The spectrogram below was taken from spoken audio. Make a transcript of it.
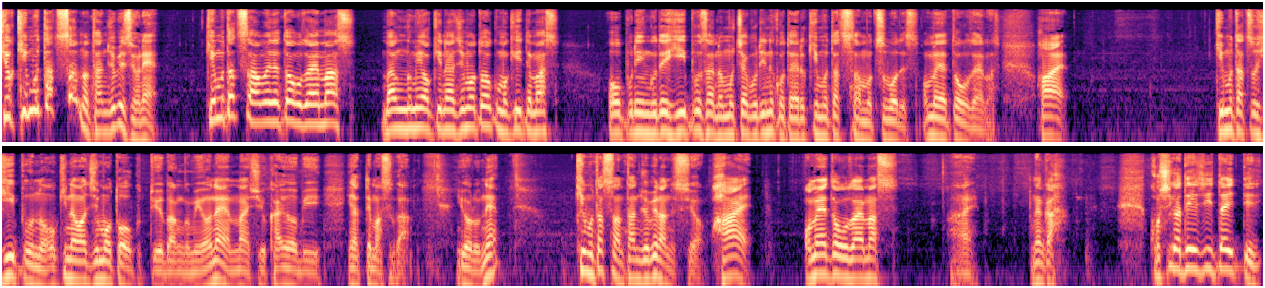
今日キムタツさんの誕生日ですよね。キムタツさんおめでとうございます。番組沖縄地元トークも聞いてます。オープニングでヒープーさんの無茶ぶりに答えるキムタツさんもツボです。おめでとうございます。はい。キムタツヒープーの沖縄地元トークっていう番組をね毎週火曜日やってますが夜ね。キムタツさん誕生日なんですよ。はい。おめでとうございます。はい。なんか腰がデージ痛いって言っ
